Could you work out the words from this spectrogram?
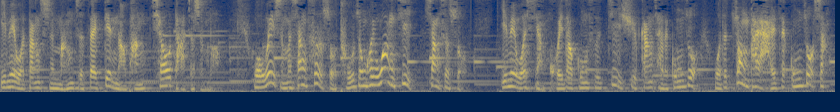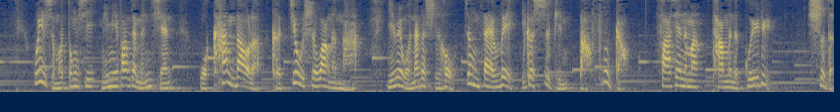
因为我当时忙着在电脑旁敲打着什么。我为什么上厕所途中会忘记上厕所？因为我想回到公司继续刚才的工作，我的状态还在工作上。为什么东西明明放在门前，我看到了，可就是忘了拿？因为我那个时候正在为一个视频打副稿。发现了吗？他们的规律。是的，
